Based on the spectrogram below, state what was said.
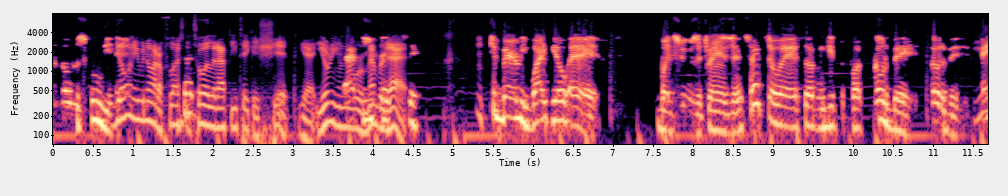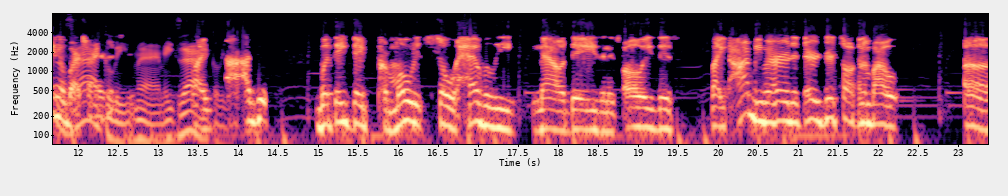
to go to school yet. You don't even know how to flush the toilet after you take a shit yet. You don't even know, After you remember that. You can barely wipe your ass. But you was a transgender. Shut your ass up and get the fuck go to bed. Go to bed. Ain't nobody exactly, man. like Exactly. I, I just but they they promote it so heavily nowadays and it's always this like I've even heard that they're they're talking about uh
